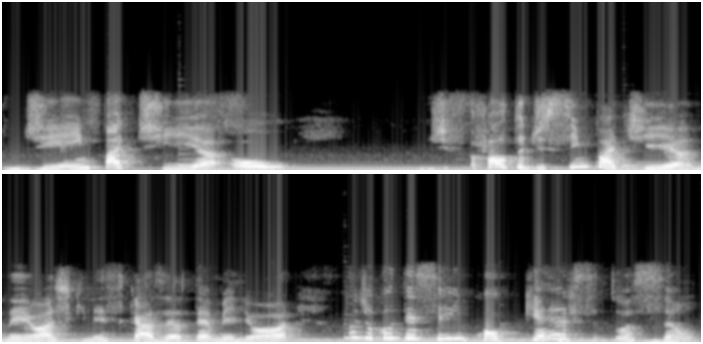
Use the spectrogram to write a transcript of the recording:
de empatia ou de, falta de simpatia, né? Eu acho que nesse caso é até melhor, Pode acontecer em qualquer situação.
